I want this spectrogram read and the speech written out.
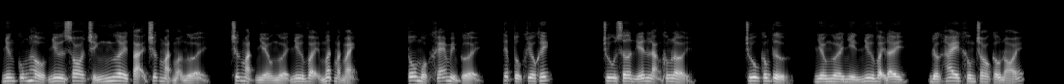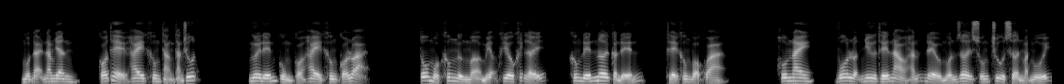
nhưng cũng hầu như so chính ngươi tại trước mặt mọi người, trước mặt nhiều người như vậy mất mặt mạnh. Tô một khẽ mỉm cười, tiếp tục khiêu khích. Chu sơn yên lặng không lời. Chu công tử, nhiều người nhìn như vậy đây, được hay không cho câu nói? Một đại nam nhân, có thể hay không thẳng thắn chút? Ngươi đến cùng có hay không có loại? Tô một không ngừng mở miệng khiêu khích lấy, không đến nơi cần đến thế không bỏ qua hôm nay, vô luận như thế nào hắn đều muốn rơi xuống chu sơn mặt mũi.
